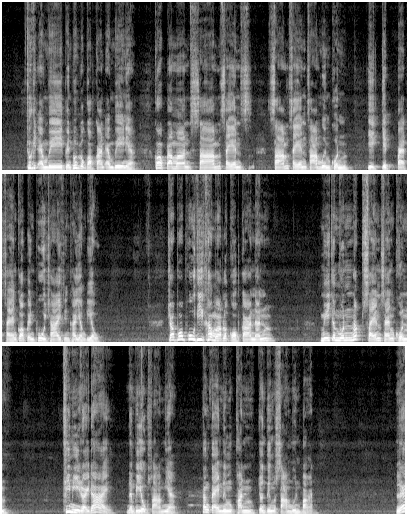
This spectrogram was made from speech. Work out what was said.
ำธุรกิจแอมเบเป็นผู้ประกอบการแอมเบเนี่ย ก็ประมาณ3แสน3แสน3หมื่นคน อีก 7 8แสนก็เป็นผู้ใช้สินค้าอย่างเดียว เฉพาะผู้ที่เข้ามาประกอบการนั้น มีจำนวนนับแสนแสนคน ที่มีรายได้ในปี63เนี่ย ตั้งแต่ 1,000 จนถึง 30,000 บาท และ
